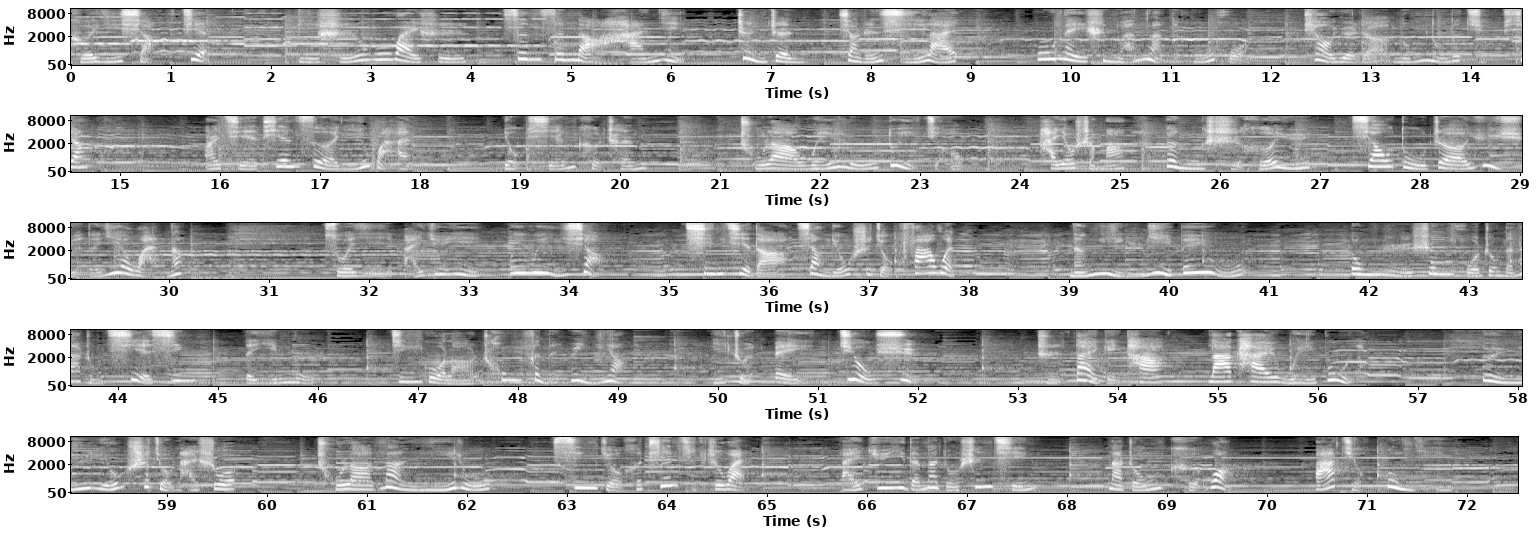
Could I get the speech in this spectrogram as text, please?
可以想见，彼时屋外是森森的寒意，阵阵向人袭来；屋内是暖暖的炉火，跳跃着浓浓的酒香。而且天色已晚，有闲可陈，除了围炉对酒，还有什么更适合于消度这浴雪的夜晚呢？所以白居易微微一笑，亲切地向刘十九发问：“能饮一杯无？”冬日生活中的那种怯心。的一幕，经过了充分的酝酿，已准备就绪，只待给他拉开帷布了。对于刘十九来说，除了那泥炉、新酒和天气之外，白居易的那种深情，那种渴望，把酒共饮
